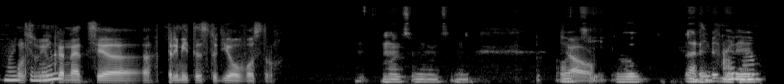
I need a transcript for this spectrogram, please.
mulțumim, Mulțumim. că ne-ați uh, primit în studioul vostru. Mulțumim, mulțumim. Ciao. Ok, la Zi revedere. faină.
